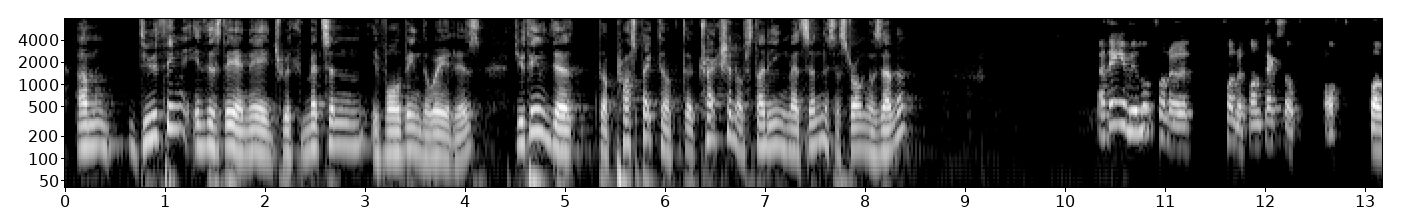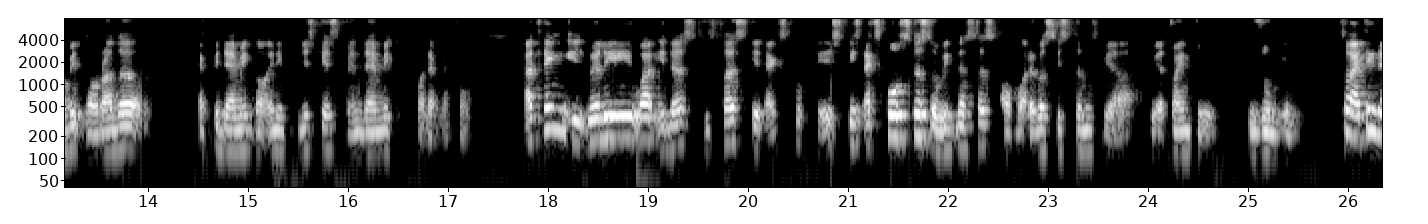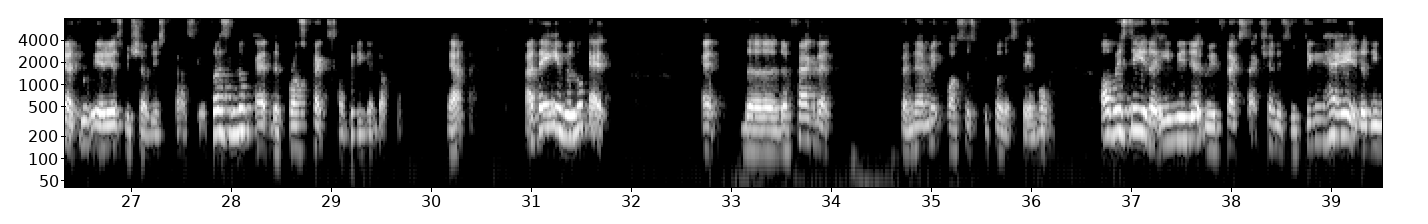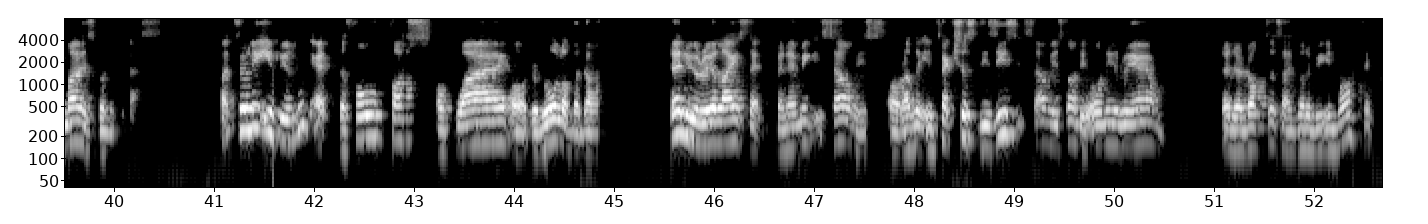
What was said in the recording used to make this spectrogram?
Um, do you think in this day and age, with medicine evolving the way it is, do you think the, the prospect of the attraction of studying medicine is as strong as ever? I think if you look from the from the context of, of COVID or rather epidemic or any in this case pandemic for that matter, I think it really what it does is first it, expo- it, it exposes the weaknesses of whatever systems we are we are trying to, to zoom in. So I think there are two areas we shall discuss here. First, look at the prospects of being a doctor. Yeah, I think if you look at at the the fact that pandemic causes people to stay home, obviously the immediate reflex action is to think, hey, the demand is going to be less. But truly, if you look at the full cost of why or the role of a doctor, then you realize that pandemic itself is, or rather infectious disease itself is not the only realm that the doctors are going to be involved in.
